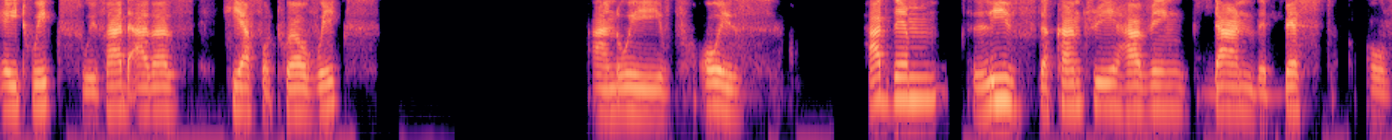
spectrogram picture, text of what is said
eight weeks. We've had others here for 12 weeks. And we've always had them leave the country having done the best of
